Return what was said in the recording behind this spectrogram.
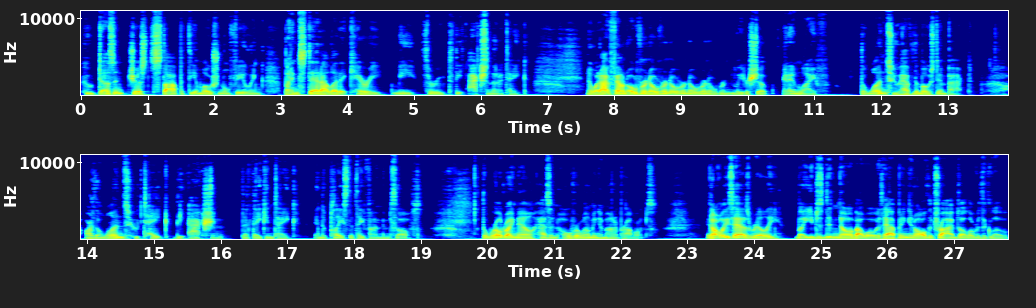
who doesn't just stop at the emotional feeling, but instead I let it carry me through to the action that I take. And what I've found over and over and over and over and over in leadership and in life, the ones who have the most impact are the ones who take the action that they can take in the place that they find themselves. The world right now has an overwhelming amount of problems. It always has, really, but you just didn't know about what was happening in all the tribes all over the globe.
